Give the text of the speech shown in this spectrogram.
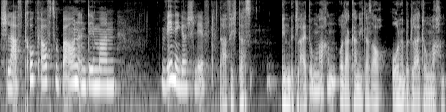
Schlafdruck aufzubauen, indem man weniger schläft. Darf ich das in Begleitung machen oder kann ich das auch ohne Begleitung machen?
